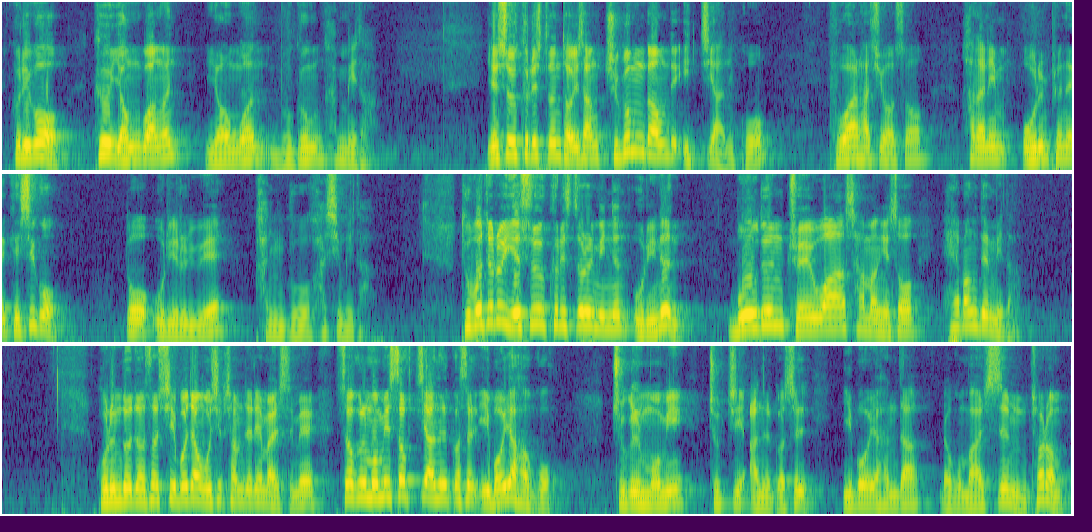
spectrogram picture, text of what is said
그리고 그 영광은 영원 무궁합니다. 예수 그리스도는 더 이상 죽음 가운데 있지 않고 부활하시어서 하나님 오른편에 계시고 또 우리를 위해 간구하십니다. 두 번째로 예수 그리스도를 믿는 우리는 모든 죄와 사망에서 해방됩니다. 고린도전서 15장 53절의 말씀에 썩을 몸이 썩지 않을 것을 입어야 하고 죽을 몸이 죽지 않을 것을 입어야 한다라고 말씀처럼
